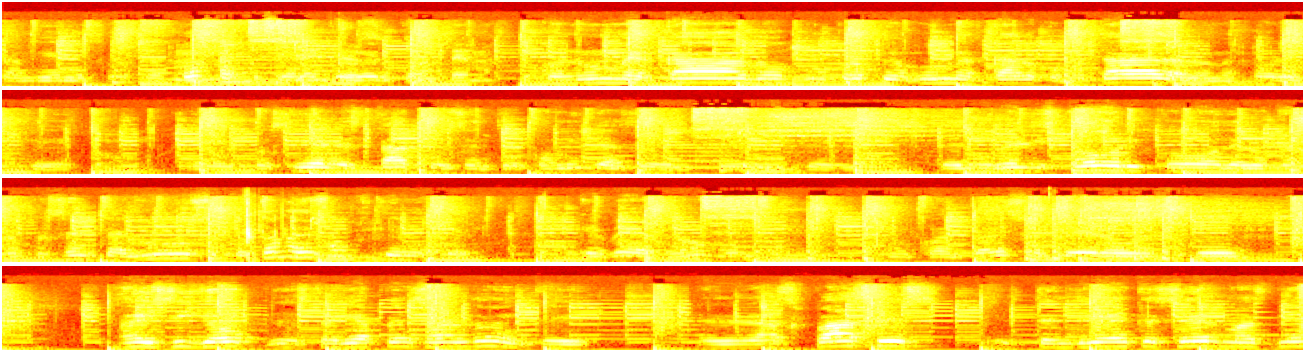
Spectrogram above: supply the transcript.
también es otra cosa que tiene que ver con, con un mercado, un propio un mercado como tal, a lo mejor este, eh, pues sí el estatus entre comillas de del nivel histórico, de lo que representa el músico, todo eso pues, tiene que, ver, ¿no? en cuanto a eso, pero este, ahí sí yo estaría pensando en que las fases tendrían que ser más bien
